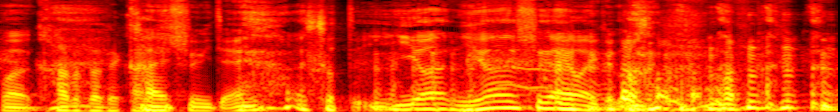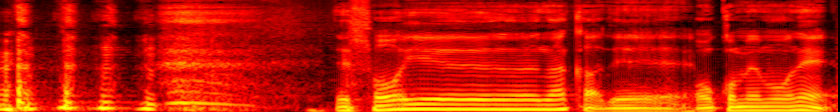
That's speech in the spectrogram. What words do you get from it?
まあ、体で返すみたいな。ちょっとニュアンスが弱いけど。で、そういう中で、お米もね、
